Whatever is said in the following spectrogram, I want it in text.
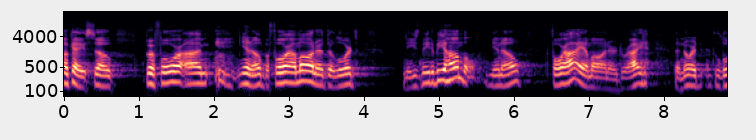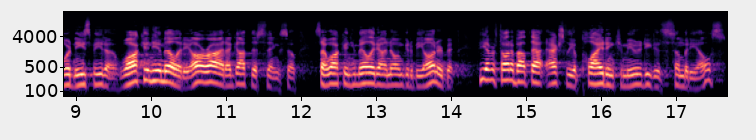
Okay, so before I'm, you know, before I'm honored, the Lord needs me to be humble, you know, before I am honored, right? The Lord, the Lord needs me to walk in humility. All right, I got this thing. So as I walk in humility, I know I'm going to be honored. But have you ever thought about that actually applied in community to somebody else?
